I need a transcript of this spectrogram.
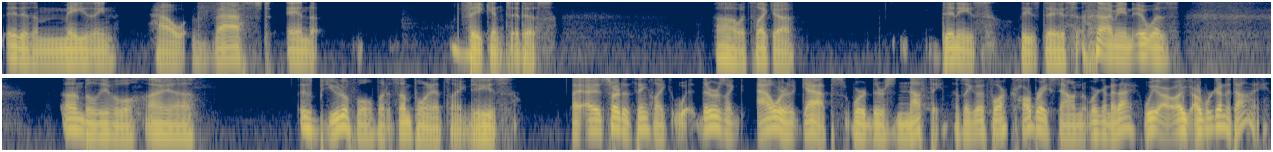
It is amazing how vast and vacant it is. Oh, it's like a Denny's these days. I mean, it was unbelievable. I uh it was beautiful, but at some point it's like, geez. I, I started to think like w- there was like hour gaps where there's nothing. It's like if our car breaks down, we're gonna die. We are, are we're gonna die.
